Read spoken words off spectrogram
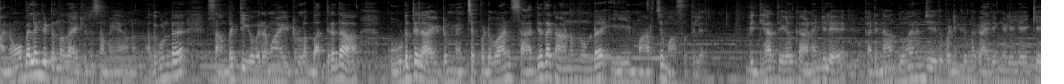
മനോബലം കിട്ടുന്നതായിട്ടുള്ളൊരു സമയമാണ്. അതുകൊണ്ട് സാമ്പത്തികപരമായിട്ടുള്ള ഭദ്രത കൂടുതലായിട്ടും മെച്ചപ്പെടുവാൻ സാധ്യത കാണുന്നുണ്ട് ഈ മാർച്ച് മാസത്തിൽ വിദ്യാർത്ഥികൾക്കാണെങ്കിൽ കഠിനാധ്വാനം ചെയ്ത് പഠിക്കുന്ന കാര്യങ്ങളിലേക്ക്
